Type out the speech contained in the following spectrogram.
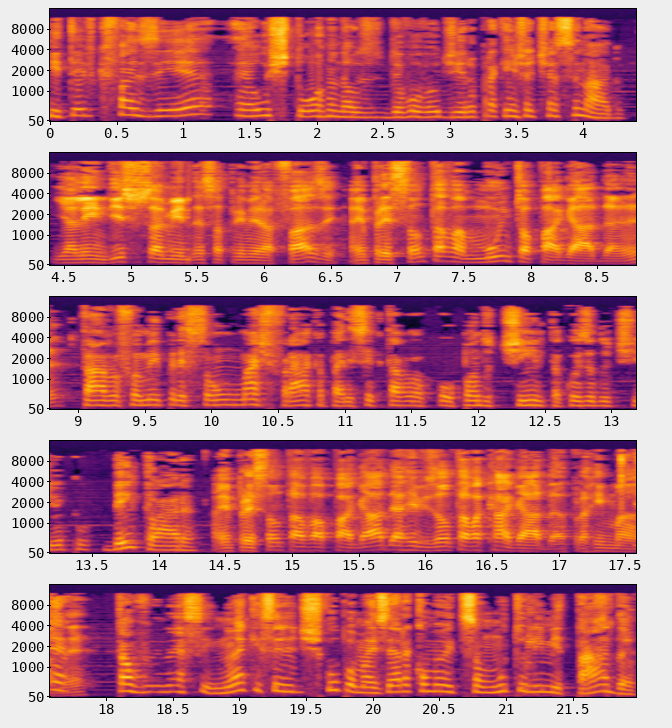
e teve que fazer é, o estorno, né, devolver o dinheiro para quem já tinha assinado. E além disso, Samir, nessa primeira fase, a impressão estava muito apagada, né? Tava, foi uma impressão mais fraca, parecia que estava poupando tinta, coisa do tipo, bem clara. A impressão estava apagada e a revisão estava cagada, para rimar, é. né? Talvez, assim, não é que seja desculpa, mas era como uma edição muito limitada,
